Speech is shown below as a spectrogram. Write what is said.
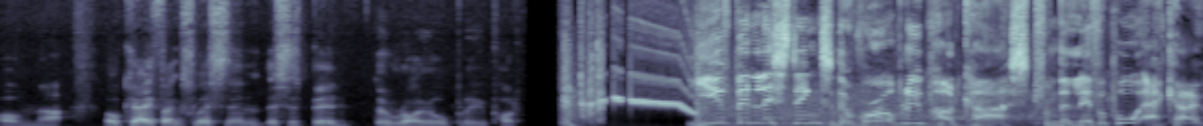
on that. Okay, thanks for listening. This has been the Royal Blue Podcast. You've been listening to the Royal Blue Podcast from the Liverpool Echo.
